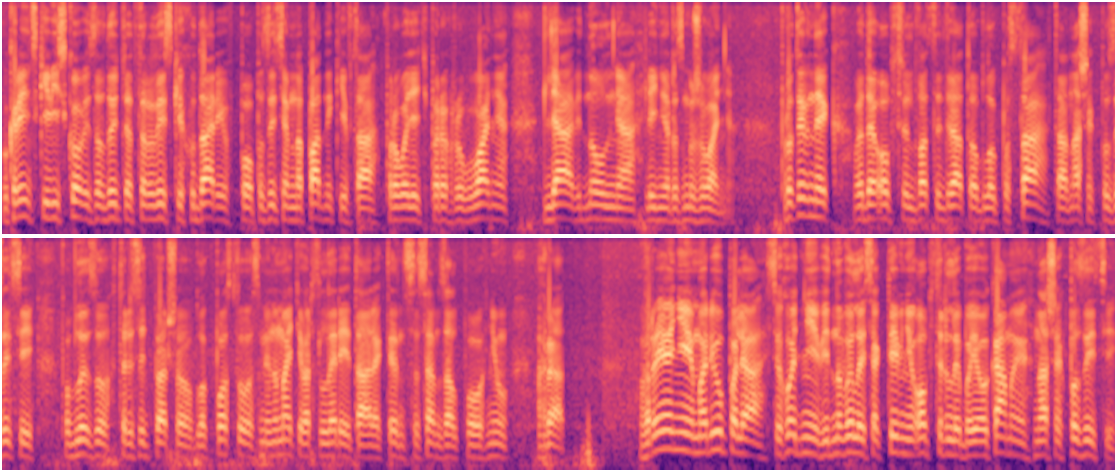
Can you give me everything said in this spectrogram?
українські військові завдають терористських ударів по позиціям нападників та проводять перегрупування для відновлення лінії розмежування. Противник веде обстріл 29-го блокпоста та наших позицій поблизу 31-го блокпосту з мінометів артилерії та реактивних систем залпового вогню ГРАД. В районі Маріуполя сьогодні відновились активні обстріли бойовиками наших позицій.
